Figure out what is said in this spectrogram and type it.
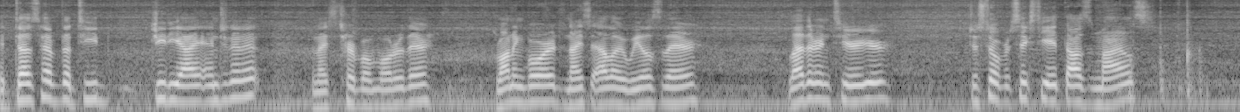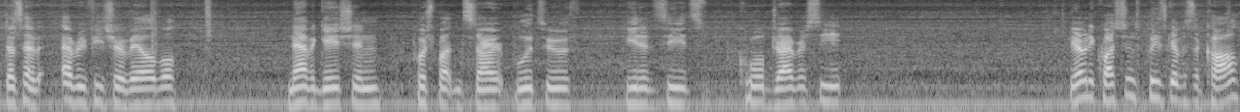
It does have the T GDI engine in it, a nice turbo motor there. Running boards, nice alloy wheels there. Leather interior, just over 68,000 miles. Does have every feature available. Navigation, push button start, Bluetooth, heated seats, cooled driver's seat. If you have any questions, please give us a call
